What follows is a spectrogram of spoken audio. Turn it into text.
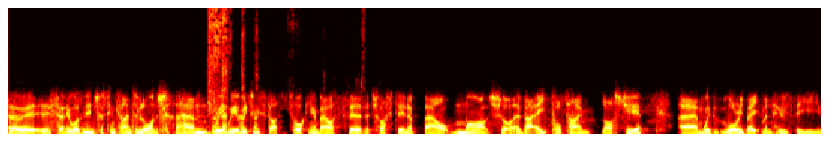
So it certainly was an interesting time to launch. Um, we, we, originally started talking about the, the, trust in about March or about April time last year um, with Rory Bateman, who's the,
